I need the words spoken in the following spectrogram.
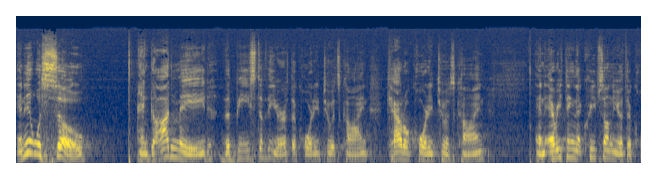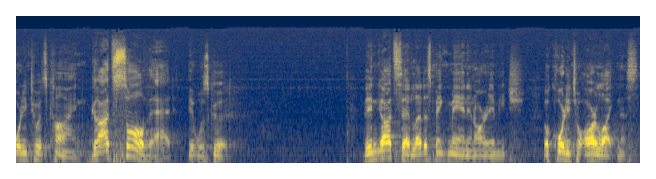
And it was so, and God made the beast of the earth according to its kind, cattle according to its kind, and everything that creeps on the earth according to its kind. God saw that it was good. Then God said, Let us make man in our image, according to our likeness.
